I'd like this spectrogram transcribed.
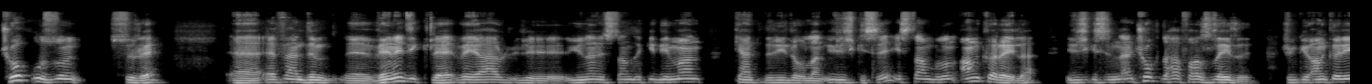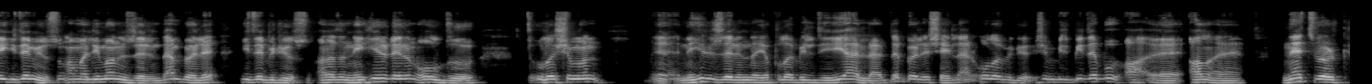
çok uzun süre e, efendim e, Venedik'le veya e, Yunanistan'daki liman kentleriyle olan ilişkisi İstanbul'un Ankara'yla ilişkisinden çok daha fazlaydı. Çünkü Ankara'ya gidemiyorsun ama liman üzerinden böyle gidebiliyorsun. Arada nehirlerin olduğu, ulaşımın e, nehir üzerinde yapılabildiği yerlerde böyle şeyler olabiliyor. Şimdi bir, bir de bu e, e, network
